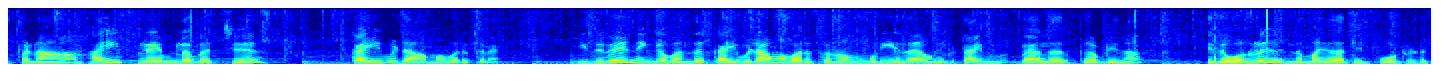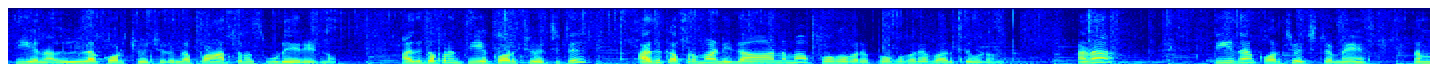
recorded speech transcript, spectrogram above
இப்போ நான் ஹை ஃப்ளேமில் வச்சு கைவிடாமல் வறுக்கிறேன். இதுவே நீங்கள் வந்து கைவிடாமல் வறுக்கணும் முடியலை உங்களுக்கு டைம் வேலை இருக்குது அப்படின்னா இதை ஒரு இந்த மாதிரி எல்லாத்தையும் போட்டுட்டு தீயை நல்லா குறைச்சி வச்சுடுங்க. பாத்திரம் சூடு ஏறிடணும். அதுக்கப்புறம் தீயை குறைச்சி வச்சுட்டு அதுக்கப்புறமா நிதானமாக போக வர போக வர வறுத்து விடணும். ஆனால் தீ தான் குறைச்சி வச்சிட்டோமே நம்ம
